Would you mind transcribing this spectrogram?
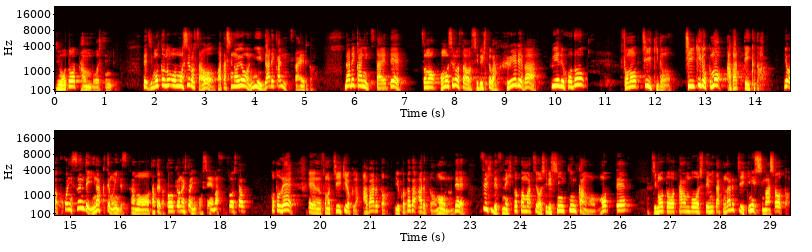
地元を探訪してみる。で、地元の面白さを私のように誰かに伝えると。誰かに伝えて、その面白さを知る人が増えれば増えるほど、その地域の地域力も上がっていくと。要はここに住んでいなくてもいいんです。あの、例えば東京の人に教えます。そうしたことで、えー、その地域力が上がるということがあると思うので、ぜひですね、人と街を知り親近感を持って、地元を探訪してみたくなる地域にしましょうと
